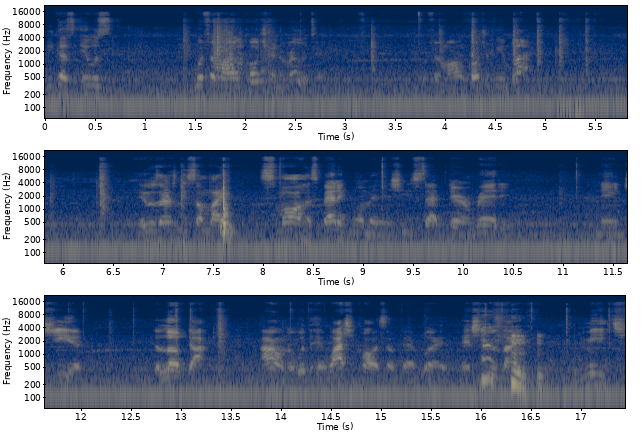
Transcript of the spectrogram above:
Because it was within my own culture in the military, within my own culture being black. It was actually some like small Hispanic woman, and she sat there and read it, named Gia, the Love Doctor. I don't know what the hell why she called herself that, but and she was like, Meech,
